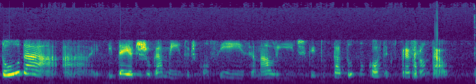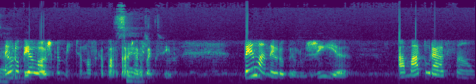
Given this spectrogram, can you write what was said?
toda a, a ideia de julgamento, de consciência, analítica, e tudo, está tudo no córtex pré-frontal. Tá. Neurobiologicamente, a nossa capacidade Certo. reflexiva. Pela neurobiologia, a maturação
